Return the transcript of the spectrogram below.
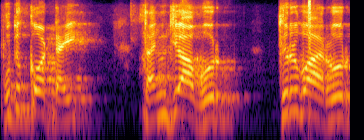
புதுக்கோட்டை தஞ்சாவூர் திருவாரூர்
